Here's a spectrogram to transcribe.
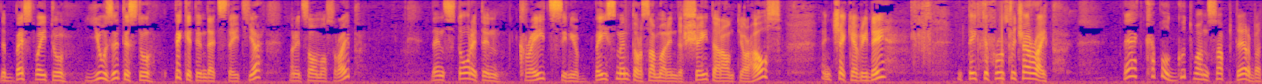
the best way to use it is to pick it in that state here when it's almost ripe. Then store it in crates in your basement or somewhere in the shade around your house and check every day and take the fruits which are ripe. There are a couple good ones up there, but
